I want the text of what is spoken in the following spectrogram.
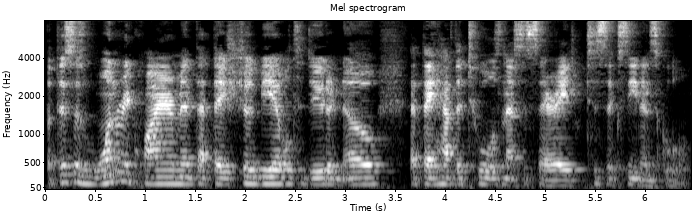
But this is one requirement that they should be able to do to know that they have the tools necessary to succeed in school.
